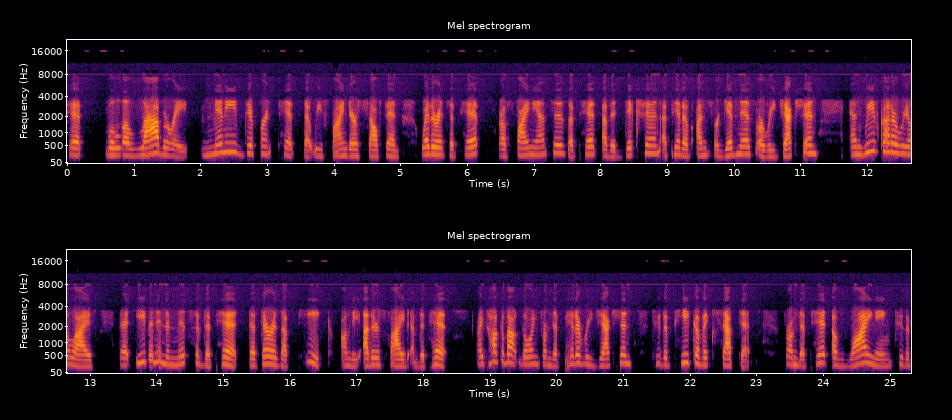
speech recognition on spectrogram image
Pit, will elaborate many different pits that we find ourselves in whether it's a pit of finances, a pit of addiction, a pit of unforgiveness or rejection. And we've got to realize that even in the midst of the pit, that there is a peak on the other side of the pit. I talk about going from the pit of rejection to the peak of acceptance, from the pit of whining to the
